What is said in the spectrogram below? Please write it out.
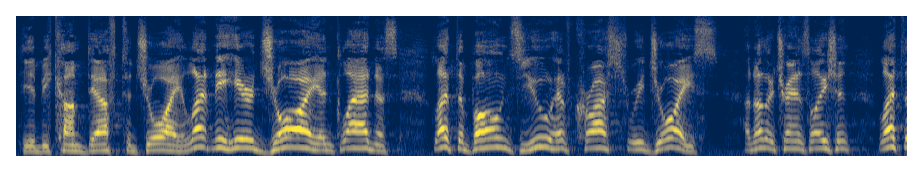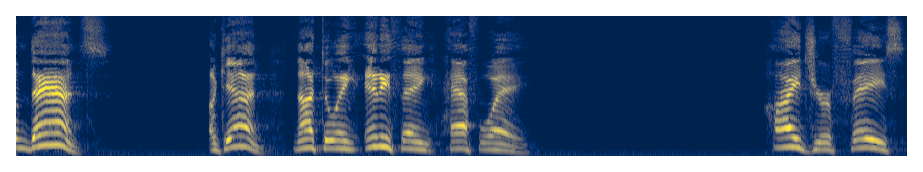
He had become deaf to joy. Let me hear joy and gladness. Let the bones you have crushed rejoice. Another translation, let them dance. Again, not doing anything halfway. Hide your face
